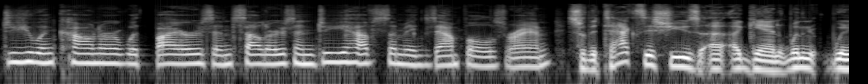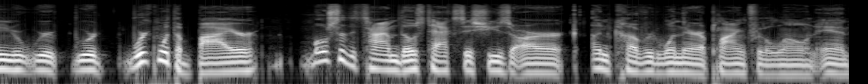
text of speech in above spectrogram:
do you encounter with buyers and sellers and do you have some examples ryan? So the tax issues uh, again when when we're, we're working with a buyer most of the time those tax issues are uncovered when they're applying for the loan and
